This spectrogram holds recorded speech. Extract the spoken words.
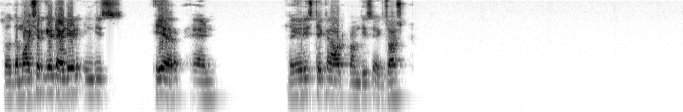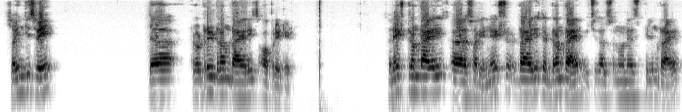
So the moisture get added in this air and the air is taken out from this exhaust. So in this way, the rotary drum dryer is operated. So next drum dryer is, uh, sorry, next dryer is the drum dryer, which is also known as film dryer.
